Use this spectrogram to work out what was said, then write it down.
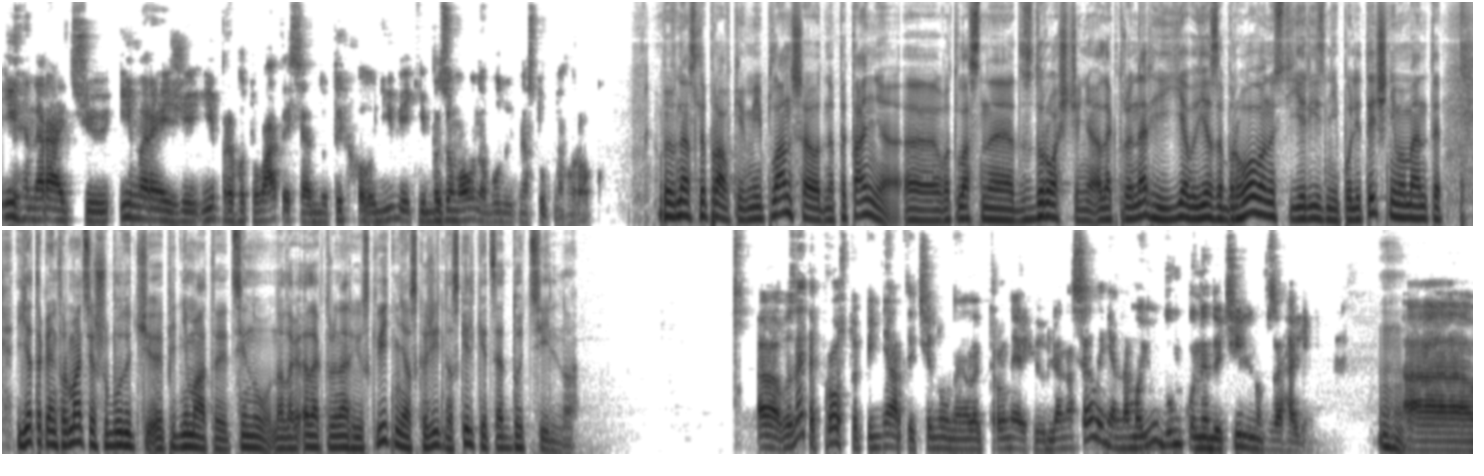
і генерацію, і мережі, і приготуватися до тих холодів, які безумовно будуть наступного року. Ви внесли правки в мій план. Ще одне питання. Е, от, власне, здорожчання електроенергії є є заборгованості, є різні політичні моменти. Є така інформація, що будуть е, піднімати ціну на електроенергію з квітня. Скажіть, наскільки це доцільно? Е, ви знаєте, просто підняти ціну на електроенергію для населення, на мою думку, недоцільно взагалі. Угу. А,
